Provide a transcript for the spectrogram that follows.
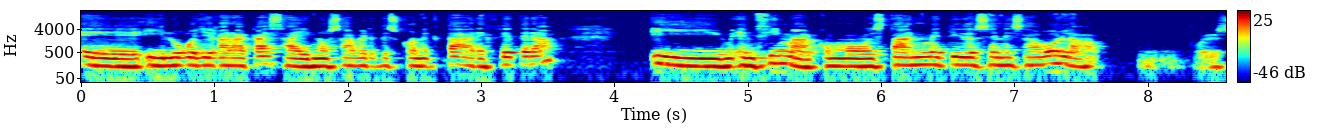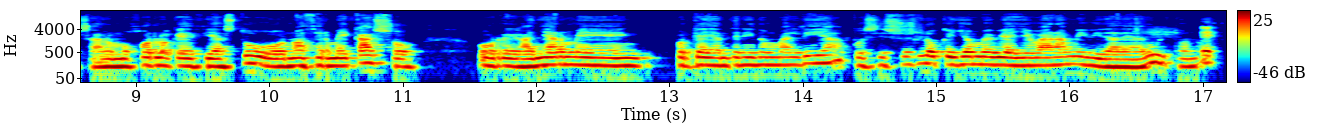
eh, y luego llegar a casa y no saber desconectar, etcétera. Y encima, como están metidos en esa bola, pues a lo mejor lo que decías tú, o no hacerme caso, o regañarme porque hayan tenido un mal día, pues eso es lo que yo me voy a llevar a mi vida de adulto, ¿no? Eh,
